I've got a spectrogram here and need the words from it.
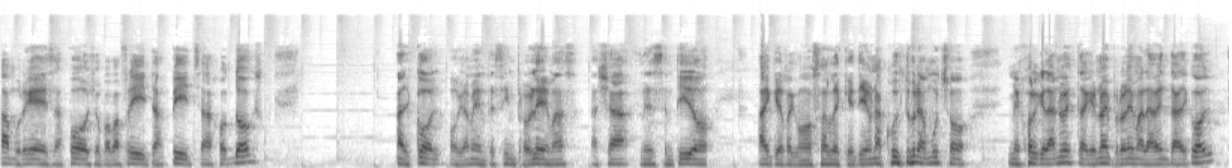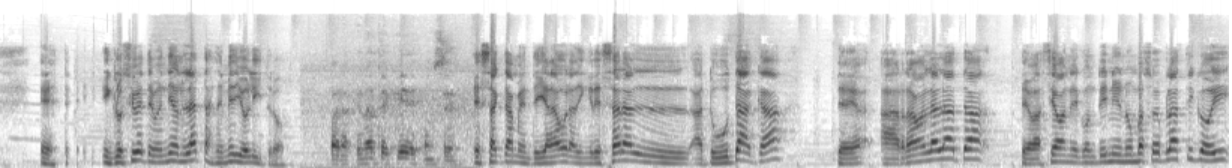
Hamburguesas, pollo, papas fritas, pizza, hot dogs. Alcohol, obviamente, sin problemas. Allá, en ese sentido, hay que reconocerles que tiene una cultura mucho mejor que la nuestra, que no hay problema en la venta de alcohol. Este, inclusive te vendían latas de medio litro. Para que no te quedes con sed. Exactamente, y a la hora de ingresar al- a tu butaca, te agarraban la lata, te vaciaban el contenido en un vaso de plástico y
